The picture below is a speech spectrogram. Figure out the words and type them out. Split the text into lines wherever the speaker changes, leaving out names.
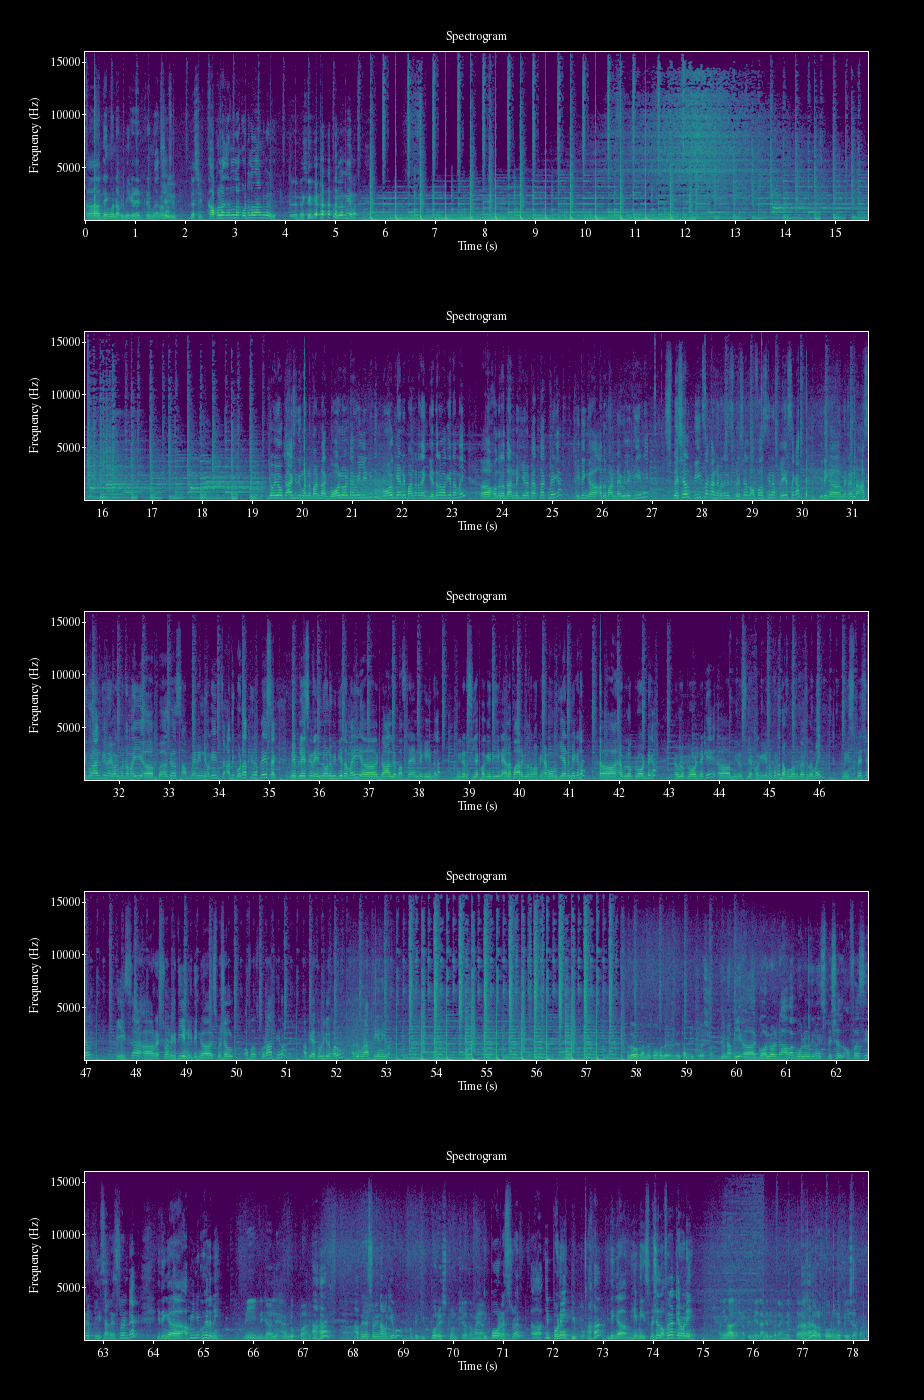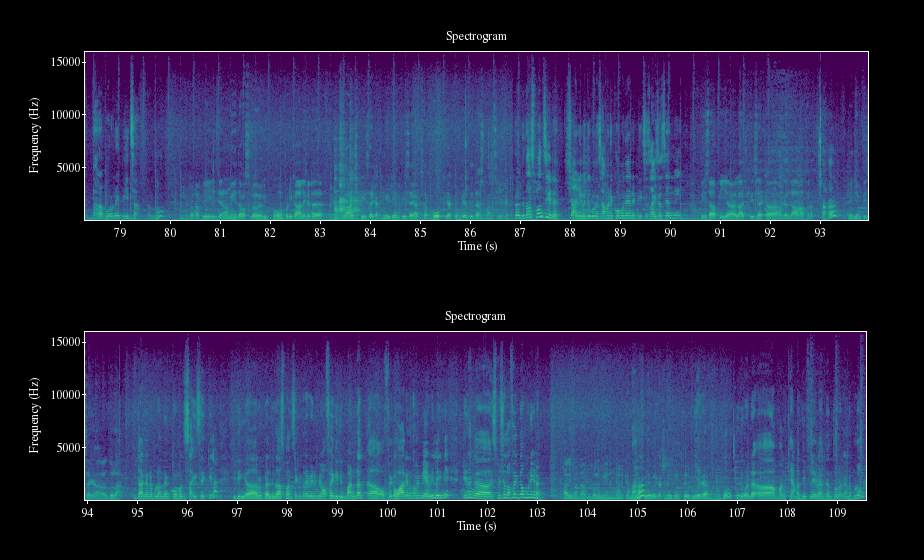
දැන්ගොන්න අපි මේක නැට් කරම.
බැසි.
කපල කරලා කොටල දාන්න
බැසි. පුළුවන් ඒම
යෝ ගාසිති ඔන්න බණ්ඩ ගෝල්වලට විල්ලි ඉතින් ගෝල් කියන්නේ බණ්ඩට දැන් ගෙදර වගේ තමයි අ, හොඳට දන්න කියන පැත්තක් මේක. ඉතින් අ, අද බණ්ඩ ඇවිල්ලා තියෙන්නේ ස්පෙෂල් පීට්සා කන්න මෙතන ස්පෙෂල් ඔෆර්ස් තියෙන ප්ලේස් එකක්. ඉතින් අ, මෙතන නාසි ගොරන් තියෙනවා. ඒ වගේම තමයි බර්ගර් සබ්මැරින් මේ වගේ ಜಾති ගොඩක් තියෙන ප්ලේස් එකක්. මේ ප්ලේස් එකට එන්න ඕන විදිය තමයි අ, ගාල්ලේ බස් ස්ටෑන්ඩ් එකේ ඉඳලා මීටර් 100ක් වගේ තියෙන ඇල පාර කියලා තමයි අපි හැමෝම කියන්නේ මේකට. හැව්ලොක් රෝඩ් එක. හැව්ලොක් රෝඩ් එකේ අ, මීටර් 100ක් වගේ එනකොට දකුණු අත පැත්තේ තමයි මේ ස්පෙෂල් පිසා රෙස්ටරන්ට එක තියෙන ඉතින් ස්පෙෂල් ඔෆර්ස් ගොඩා තියෙන අපි ඇතුළි කියලා බලමු. අද මොනවද තියෙන කියලා.
හලෝ බන්ද කොමද වෙල්කම් ටු රෙස්ටරන්ට්
ඉතින් අපි ගෝල් වලට ආවා. ගෝල් වල තියෙන ස්පෙෂල් ඔෆර්ස් තියෙන පීසා රෙස්ටරන්ට් එක. ඉතින් අ, අපි ඉන්නේ කොහෙද මේ?
මේ ඉන්න ගාල්ලේ හැව්ලොක් පාරේ.
අහ. අපි රෙස්ටරන්ට් නම කියමු.
අපි ඉප්පෝ රෙස්ටරන්ට් කියලා තමයි යන්නේ
ඉපෝ රෙස්ටරන්ට් ඉප්පෝනේ
ඉප්පෝ.
අහ. ඉතින් අ, මෙහෙම ස්පෙෂල් ඔෆර් එකක් කරනවනේ.
අනිවාර්යෙන්. අපි මේ ළඟදී පටන් ගත්තා අර පෝරුනේ පීසා පාර.
දරපොරනේ පීසා
එතකොට අපි දෙනවා මේ දවස්වල ලිප්පොහොම පොඩි කාලෙකට ලාර්ජ් පීසා එකක් මීඩියම් පීසා එකක් සහ කෝක් එකක් රුපියල් 2500කට
බල් 2500ට ශානි වෙති කුලන් සාමාන්‍ය කොහමද යන්නේ පීසා සයිසස් යන්නේ
පීසා අපි ලාර්ජ් පීසා එක අඟල් 14
අහ
මීඩියම් පීසා එක අඟල් 12
හිතාගන්න පුළුවන් දැන් කොහොමද සයිස් එක කියලා. ඉතින් අ, රුපියල් 2500 විතර වෙන මේ එක. ඉතින් බණ්ඩත් ඔෆර් එක හොයාගෙන තමයි මේ ඇවිල්ලා ඉන්නේ. එහෙනම් ස්පෙෂල් ඔෆර් එක ගමු නේ එහෙනම්.
හරි බන්ද අපි බලමු මෙහෙනම් මොකට කැමති ෆ්ලේවර් එකක් මේකෙන් ෆ්ලේවර් කරන්න.
ඉතින් ඔන්න මම කැමති ෆ්ලේවර් එකක් දැන් තෝරගන්න පුළුවන්.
